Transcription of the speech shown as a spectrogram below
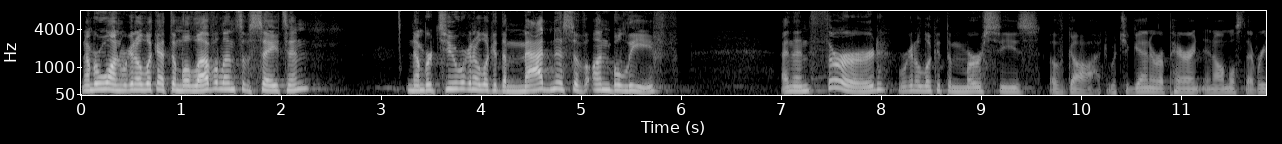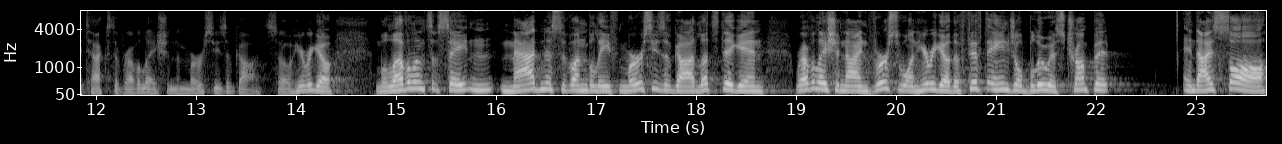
Number one, we're going to look at the malevolence of Satan. Number two, we're going to look at the madness of unbelief. And then, third, we're going to look at the mercies of God, which again are apparent in almost every text of Revelation the mercies of God. So here we go malevolence of Satan, madness of unbelief, mercies of God. Let's dig in. Revelation 9, verse 1. Here we go. The fifth angel blew his trumpet, and I saw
